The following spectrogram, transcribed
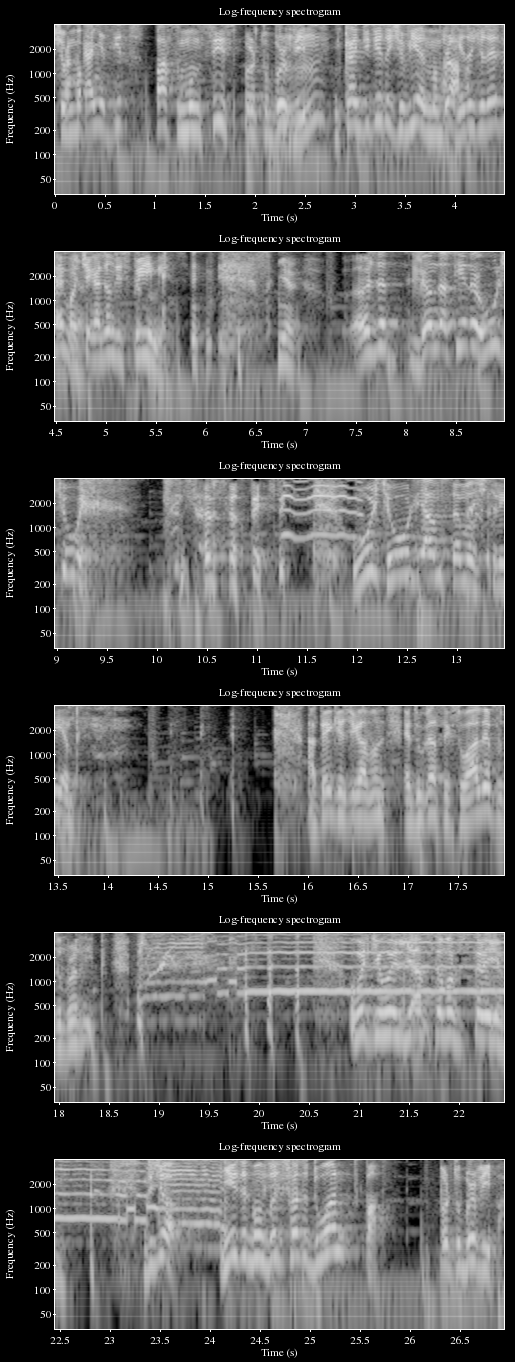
që pra, ka një ditë pamundësisë për t'u bërë vip, mhm. ka një ditë tjetër që vjen më mbrapa. Tjetër që do të jetë. Po që ka lëndë inspirimi. Mirë. Është lënda tjetër ulur që Çfarë do të ishte? Ulur që ulur jam se mos shtrihem. A kjo që ka thënë edukatë seksuale për t'u bërë vip. Ulur që ulur jam se mos shtrihem. Dëgjo, njerëzit mund të bëjnë çfarë të duan, pa, po, për t'u bërë vipa.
